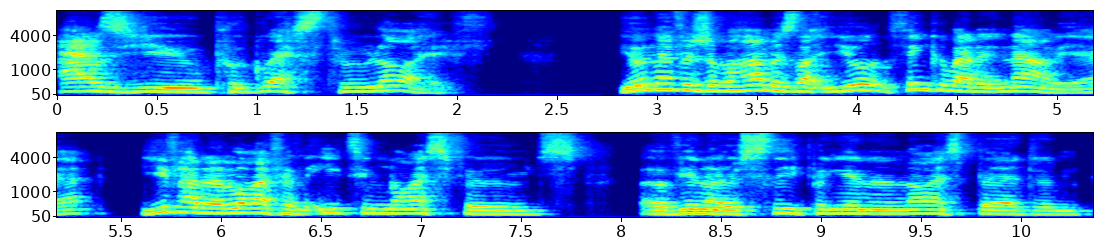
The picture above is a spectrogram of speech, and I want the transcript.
as you progress through life. Your Nefesh Bahamis like you think about it now, yeah. You've had a life of eating nice foods, of you know, sleeping in a nice bed, and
